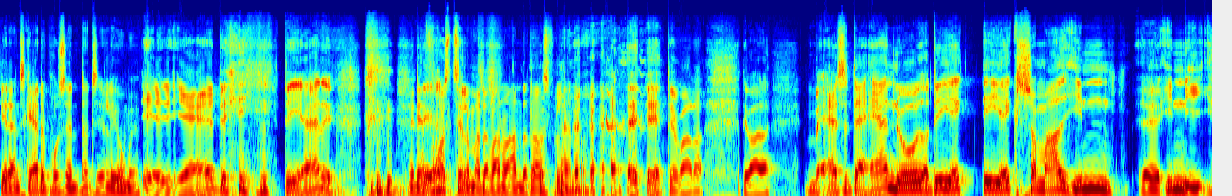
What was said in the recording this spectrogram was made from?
Det er da en skatteprocent, der er til at leve med. ja, det, det er det. Men jeg er- forestiller mig, at der var nogle andre, der også ville have noget. Ja, det var der. Det var der. Men altså, der er noget, og det er ikke, det er ikke så meget inde, øh, inde i.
